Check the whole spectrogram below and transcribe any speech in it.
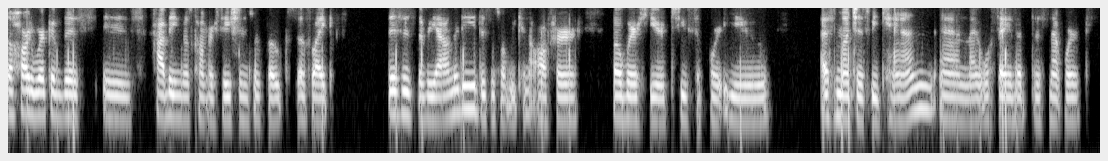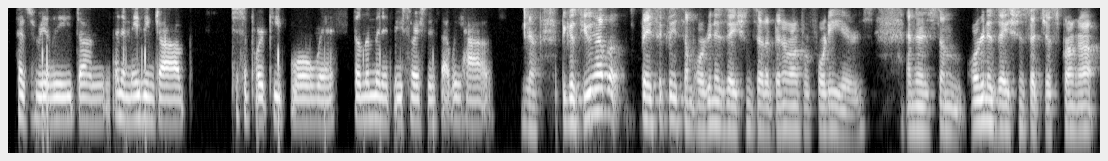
the hard work of this is having those conversations with folks of like, this is the reality, this is what we can offer, but we're here to support you as much as we can. And I will say that this network has really done an amazing job to support people with the limited resources that we have. Yeah, because you have a, basically some organizations that have been around for 40 years, and there's some organizations that just sprung up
